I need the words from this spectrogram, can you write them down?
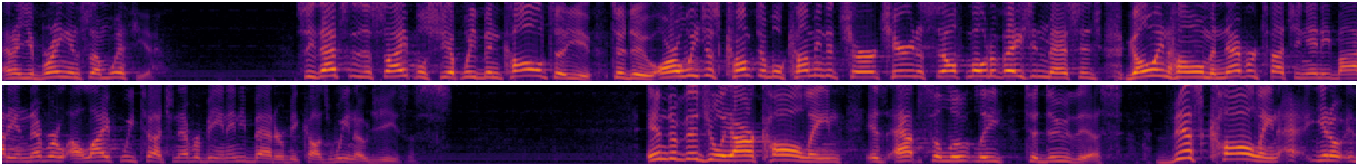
And are you bringing some with you? See, that's the discipleship we've been called to you to do. Or are we just comfortable coming to church, hearing a self-motivation message, going home and never touching anybody and never a life we touch never being any better because we know Jesus? Individually, our calling is absolutely to do this. This calling, you know,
